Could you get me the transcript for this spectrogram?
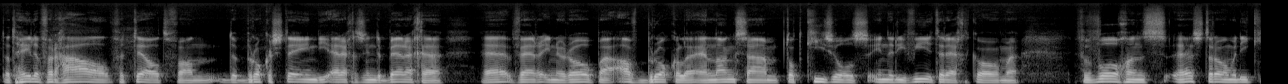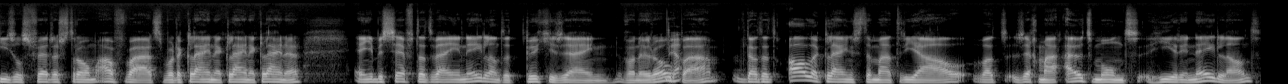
dat hele verhaal vertelt van de brokken steen die ergens in de bergen, hè, ver in Europa, afbrokkelen en langzaam tot kiezels in de rivier terechtkomen. Vervolgens hè, stromen die kiezels verder stroomafwaarts, worden kleiner, kleiner, kleiner. En je beseft dat wij in Nederland het putje zijn van Europa. Dat het allerkleinste materiaal wat zeg maar uitmondt hier in Nederland...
